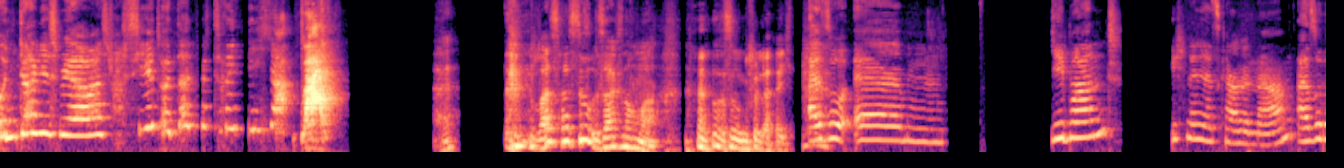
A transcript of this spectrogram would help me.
Und dann ist mir was passiert und dann wird richtig. Ja. Was hast du? Sag's nochmal. so vielleicht. Also, ähm. Jemand. Ich nenne jetzt keine Namen. Also,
